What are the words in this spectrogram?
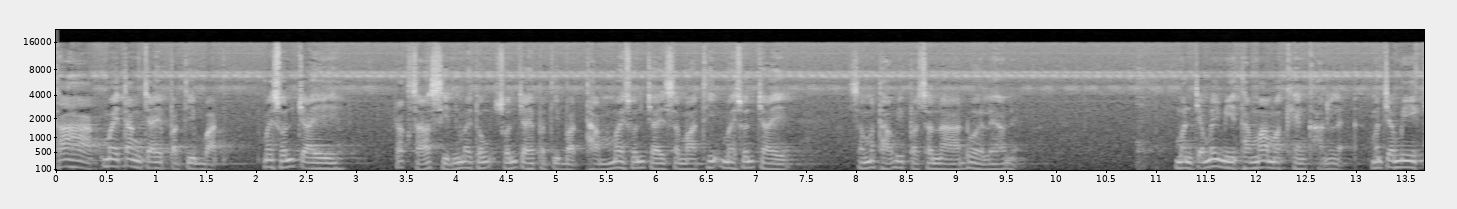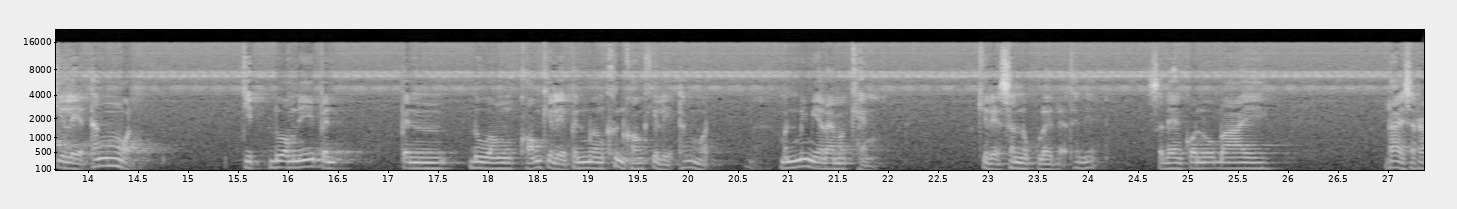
ถ้าหากไม่ตั้งใจปฏิบัติ ไม่สนใจรักษาศีลไม่ต้องสนใจปฏิบัติธรรมไม่สนใจสมาธิไม่สนใจสมถาวิปัสนาด้วยแล้วเนี่ย มันจะไม่มีธรรมะมาแข่งขันแหละ มันจะมีกิเลสทั้งหมด จิตดวงนี้เป็น เป็นดวงของกิเลสเป็นเมืองขึ้นของกิเลสทั้งหมด มันไม่มีอะไรมาแข่งกิเลสสนุกเลยแหละทีนี้แสดงกลอุบายได้สาร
